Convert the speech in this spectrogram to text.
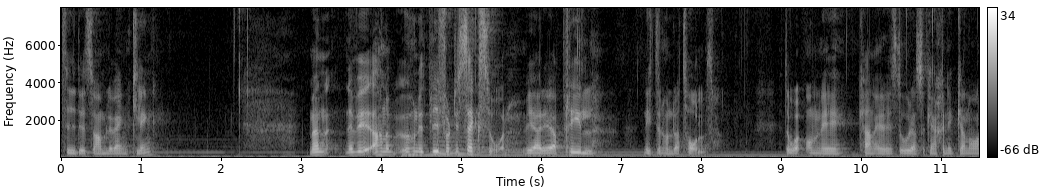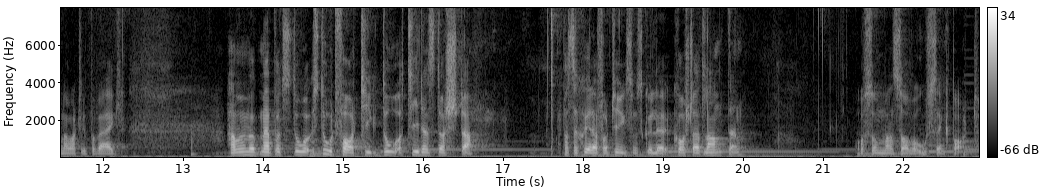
tidigt så han blev enkling. Men när vi, han har hunnit bli 46 år, vi är i april 1912. Då, om ni kan er historia så kanske ni kan ana vart vi är på väg. Han var med på ett stort fartyg då, tidens största passagerarfartyg som skulle korsa Atlanten och som man sa var osänkbart.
